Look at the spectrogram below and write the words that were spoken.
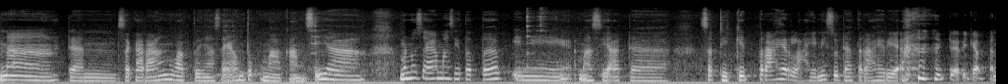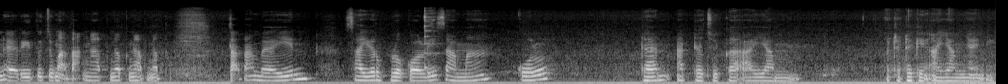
Nah, dan sekarang waktunya saya untuk makan siang. Menu saya masih tetap ini masih ada sedikit terakhir lah. Ini sudah terakhir ya dari kapan hari itu cuma tak ngat ngat ngat ngat. Tak tambahin sayur brokoli sama kol dan ada juga ayam. Ada daging ayamnya ini.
